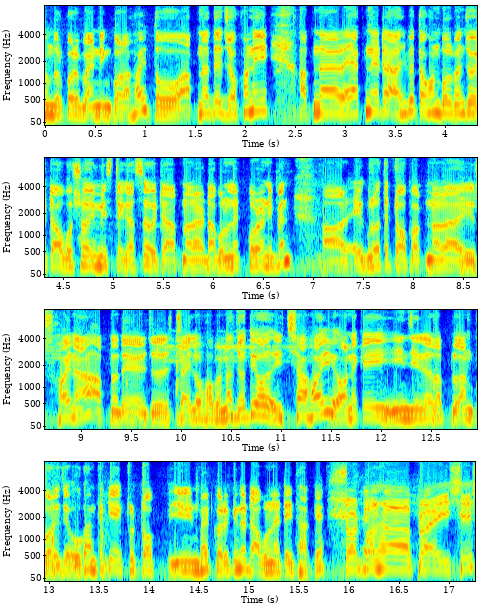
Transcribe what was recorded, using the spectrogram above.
সুন্দর করে বাইন্ডিং করা হয়। তো আপনাদের যখনই আপনার এক নেটে আসবে, তখন বলবেন যে ওইটা অবশ্যই মিস্টেক আছে, ওইটা আপনারা ডাবল নেট করে নেবেন। আর এগুলোতে টপ আপনারা ইউজ হয় না, আপনাদের চাইলেও হবে না। যদিও ইচ্ছা হয়, অনেকেই ইঞ্জিনিয়াররা প্ল্যান করে যে ওখান থেকে একটু টপ ইনভাইট করে, কিন্তু ডাবল নেটেই থাকে। রড বাঁধা প্রায় শেষ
